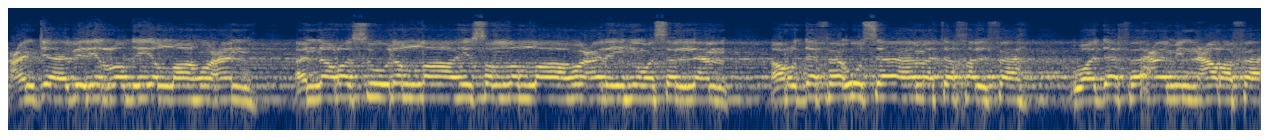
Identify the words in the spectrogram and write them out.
عن جابر رضي الله عنه أن رسول الله صلى الله عليه وسلم أردف أسامة خلفه ودفع من عرفه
